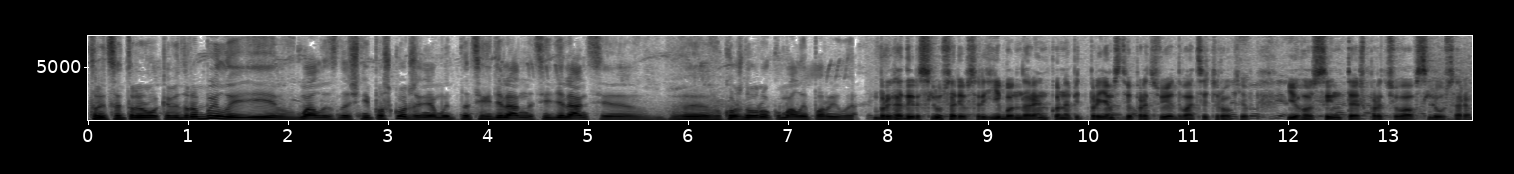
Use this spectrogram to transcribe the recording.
33 роки відробили і мали значні пошкодження. Ми на цих ділян, на цій ділянці е, кожного року мали парили. Бригадир слюсарів Сергій Бондаренко на підприємстві працює 20 років. Його син теж працював слюсарем,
